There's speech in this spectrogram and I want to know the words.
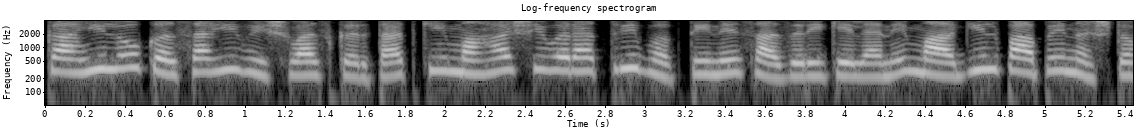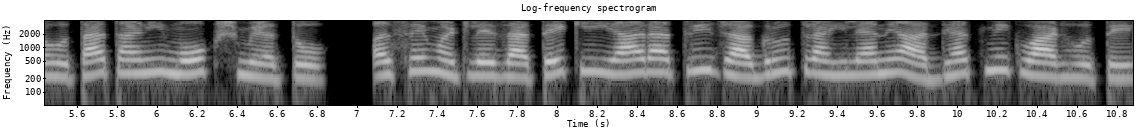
काही लोक असाही विश्वास करतात की महाशिवरात्री भक्तीने साजरी केल्याने मागील पापे नष्ट होतात आणि मोक्ष मिळतो असे म्हटले जाते की या रात्री जागृत राहिल्याने आध्यात्मिक वाढ होते.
